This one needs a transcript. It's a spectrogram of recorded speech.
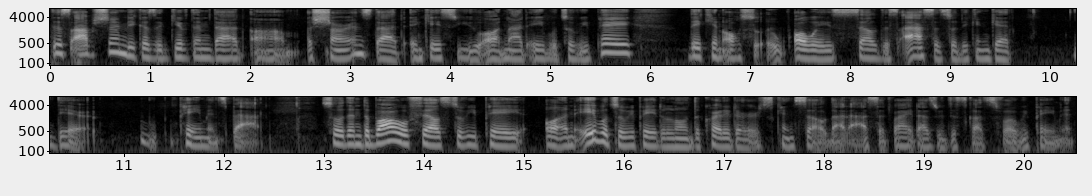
this option because it gives them that um, assurance that in case you are not able to repay, they can also always sell this asset so they can get their payments back. So then the borrower fails to repay or unable to repay the loan, the creditors can sell that asset, right, as we discussed for repayment.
